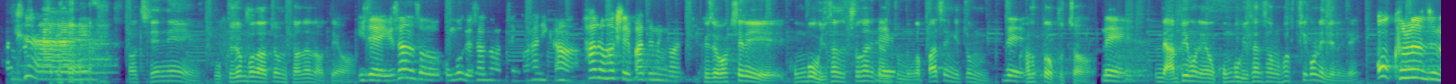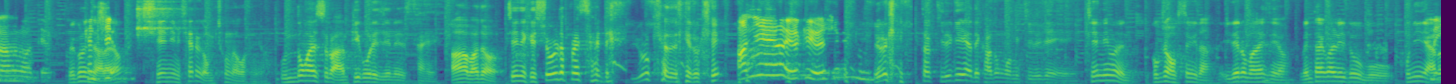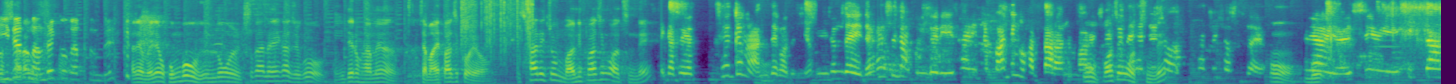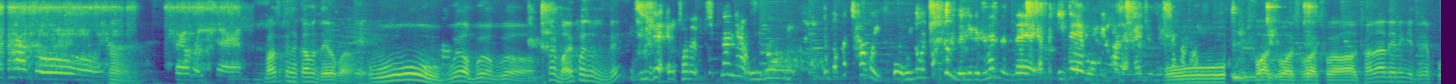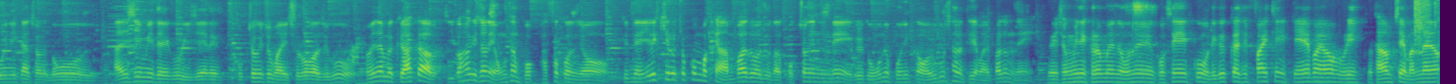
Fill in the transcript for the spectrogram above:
어 지혜님 뭐 그전보다 좀 변화는 어때요? 이제 유산소 공복 유산소 같은 거 하니까 살은 확실히 빠지는 것 같아요. 그죠 확실히 공복 유산소 추가하니까 네. 좀 뭔가 빠지는 게 좀 네, 가속도가 붙죠. 네. 근데 안 피곤해요. 공복 유산소 하면 확 피곤해지는데 어 그러진 않은 것 같아요. 왜 그런지 괜찮- 알아요? 지혜님이 체력이 엄청 나거든요. 운동할수록 안 피곤해지는 스타일. 아 맞아. 지혜님 그 숄더 프레스 할 때 이렇게 하더니 이렇게 아니에요 이렇게 열심히 이렇게 더 길게 해야 돼 가동 범위 길게. 제님은 걱정 없습니다. 이대로만 하세요. 멘탈 관리도 뭐 본인이 알아서 근데 이대로는 잘하고 안될 있어서. 것 같은데. 아니요 왜냐면 공복 운동을 추가를 해가지고 이대로 가면 진짜 많이 빠질 거예요. 살이 좀 많이 빠진 것 같은데? 그러니까 제가 체중을 안 재거든요. 음, 근데 이제 헬스장 분들이 살이 좀 빠진 것 같다라는 말을 어, 빠진 것 최근에 같은데? 해주셔, 해주셨어요. 어. 뭐, 그냥 열심히 식단하고 네. 그러고 있어요. 마스크 잠깐만 내려봐요. 오 뭐야 뭐야 뭐야. 살 많이 빠졌는데? 이제 저는 식단이랑 운동 똑같이 하고 있고 운동을 조금 늘리기는 했는데 약간 이제 몸이 반응해주기 시작한 것. 오 좋아 좋아 좋아 좋아 변화되는 게 눈에 보이니까 저는 너무 안심이 되고 이제는 걱정이 좀 많이 줄어가지고 왜냐면 그 아까 이거 하기 전에 영상 보- 봤었거든요 근데 1kg 조금밖에 안 빠져가지고 나 걱정했는데 그래도 오늘 보니까 얼굴 살은 되게 많이 빠졌네 네 정민이 그러면 오늘 고생했고 우리 끝까지 파이팅 있게 해봐요. 우리 또 다음 주에 만나요.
